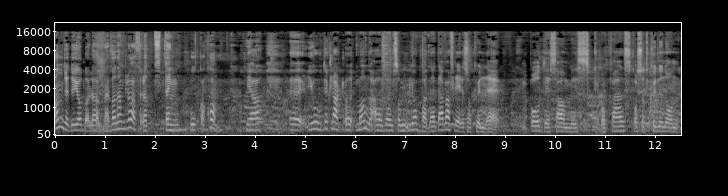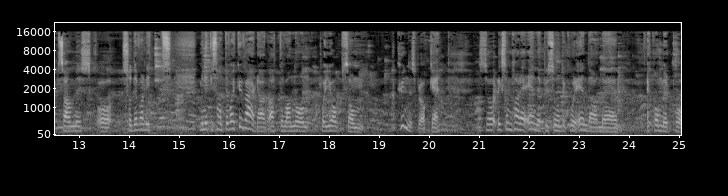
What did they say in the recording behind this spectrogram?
andre du jobba lag med, var de glad for at den boka kom? Ja, uh, jo det er klart. Og mange av dem som jobba der, der var flere som kunne både samisk og kvensk. Også kunne noen samisk. Og, så det var litt Men ikke sant, det var ikke hver dag at det var noen på jobb som kunne språket. Så liksom har jeg en episode hvor en dame jeg kommer på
